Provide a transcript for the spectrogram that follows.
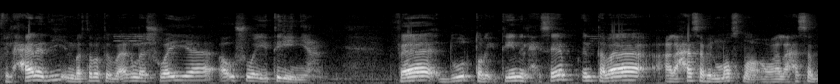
في الحالة دي المرتبة بتبقى أغلى شوية أو شويتين يعني. فدول طريقتين الحساب. انت بقى على حسب المصنع أو على حسب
